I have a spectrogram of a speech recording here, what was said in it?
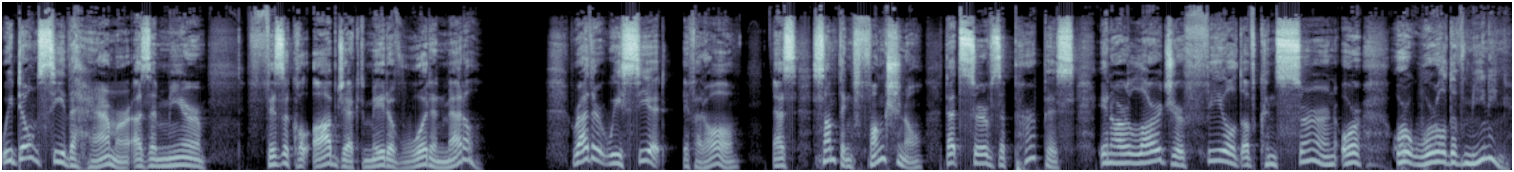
we don't see the hammer as a mere physical object made of wood and metal. Rather, we see it, if at all, as something functional that serves a purpose in our larger field of concern or, or world of meaning.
